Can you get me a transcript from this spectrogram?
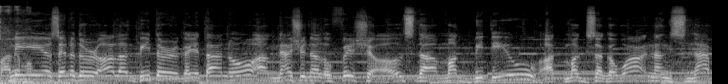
Pa ni Senator Alan Peter Cayetano ang national officials na magbitiw at magsagawa ng snap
